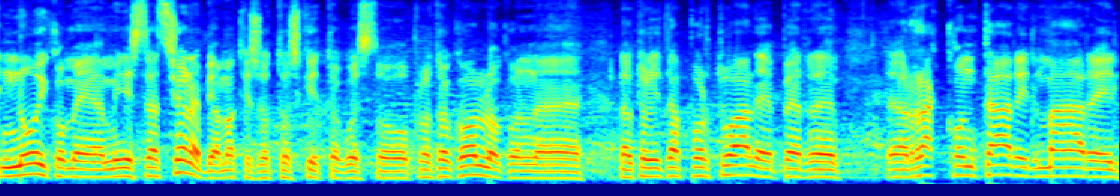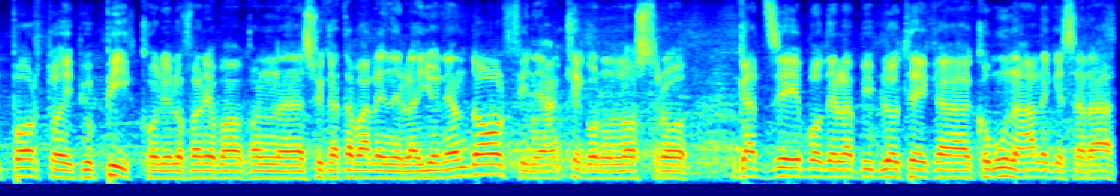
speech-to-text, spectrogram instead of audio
Noi come amministrazione abbiamo anche sottoscritto questo protocollo con eh, l'autorità portuale per eh, raccontare il mare e il porto ai più piccoli, lo faremo con, eh, sui catavalli nella Ionian Dolphin e anche con un nostro gazebo della biblioteca comunale che sarà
